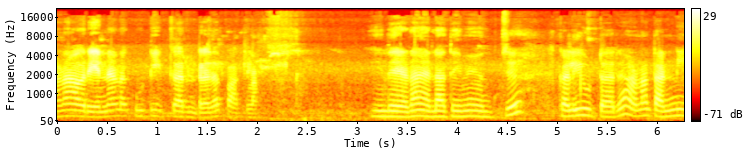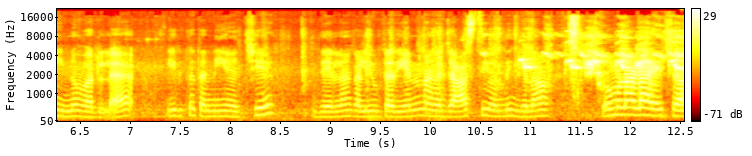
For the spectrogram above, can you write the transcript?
ஆனால் அவர் என்னென்ன கூட்டியிருக்காருன்றதை பார்க்கலாம். இந்த இடம் எல்லாத்தையுமே வந்துட்டு கழுவி விட்டார் ஆனால் தண்ணி இன்னும் வரல. இருக்க தண்ணியை வச்சு இதெல்லாம் கழுவி விட்டாரு ஏன்னா நாங்கள் ஜாஸ்தி வந்து இங்கெல்லாம் ரொம்ப நாளாக ஆயிடுச்சா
